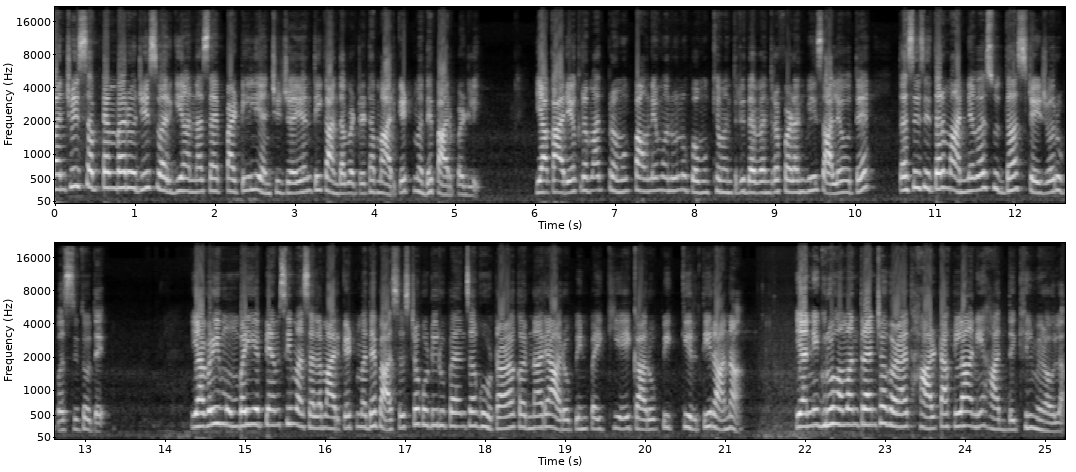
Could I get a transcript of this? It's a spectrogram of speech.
पंचवीस सप्टेंबर रोजी स्वर्गीय अण्णासाहेब पाटील यांची जयंती कांदा बटाटा मार्केटमध्ये पार पडली. या कार्यक्रमात प्रमुख पाहुणे म्हणून उपमुख्यमंत्री देवेंद्र फडणवीस आले होते. तसेच इतर मान्यवर सुद्धा स्टेजवर उपस्थित होते. यावेळी मुंबई एपीएमसी मसाला मार्केटमध्ये बासष्ट कोटी रुपयांचा घोटाळा करणाऱ्या आरोपींपैकी एक आरोपी कीर्ती राणा यांनी गृहमंत्र्यांच्या गळ्यात हार टाकला आणि हात देखील मिळवला.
